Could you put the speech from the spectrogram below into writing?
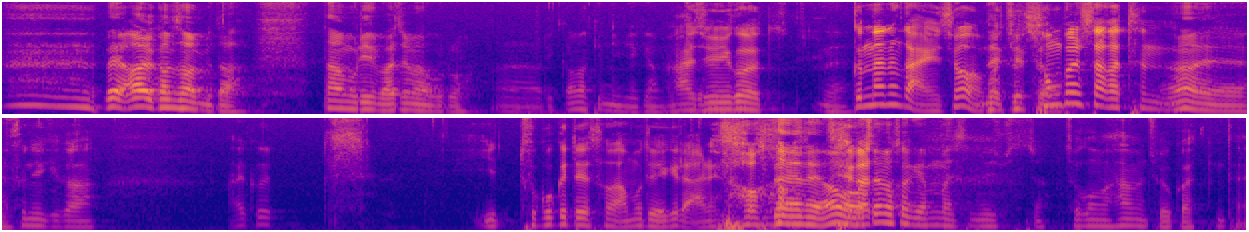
네, 아 감사합니다. 다음 우리 마지막으로 아, 우리 까마귀님 얘기 한번. 아 지금 이거 네. 끝나는 거 아니죠? 네, 그렇죠. 성발사 같은 아, 예. 분위기가. 아그 이 두 곡에 대해서 아무도 얘기를 안 해서 네네. 어, 제가 짤막하게 한 말씀 해주시죠. 조금 하면 좋을 것 같은데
